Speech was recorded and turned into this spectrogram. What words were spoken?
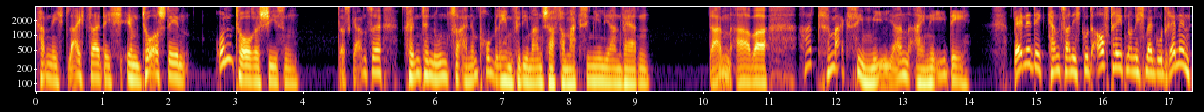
kann nicht gleichzeitig im Tor stehen und Tore schießen. Das Ganze könnte nun zu einem Problem für die Mannschaft von Maximilian werden. Dann aber hat Maximilian eine Idee. Benedikt kann zwar nicht gut auftreten und nicht mehr gut rennen,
